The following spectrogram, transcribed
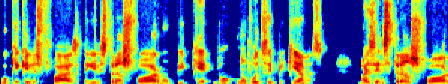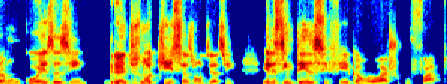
O que, que eles fazem? Eles transformam pequenas, não, não vou dizer pequenas, mas eles transformam coisas em grandes notícias, vamos dizer assim. Eles intensificam, eu acho, o fato.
